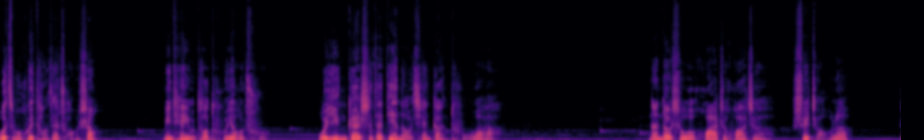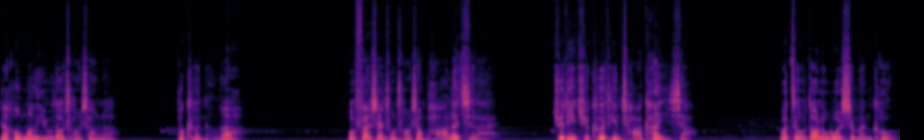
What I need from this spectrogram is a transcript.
我怎么会躺在床上？明天有套图要出，我应该是在电脑前赶图啊。难道是我画着画着睡着了，然后梦游到床上了？不可能啊！我翻身从床上爬了起来，决定去客厅查看一下。我走到了卧室门口。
